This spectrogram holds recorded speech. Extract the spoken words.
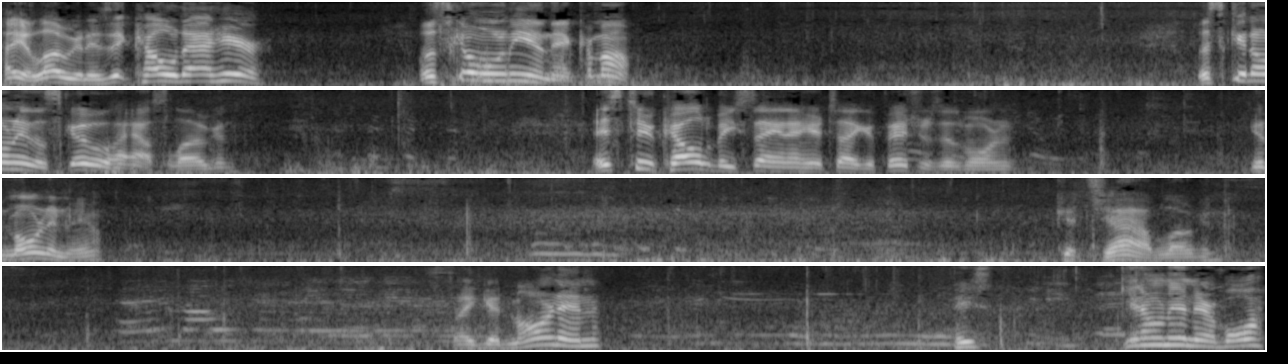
Hey, Logan, is it cold out here? Let's go on in then. Come on. Let's get on in the schoolhouse, Logan. It's too cold to be staying out here taking pictures this morning. Good morning, man. Good job, Logan. Say good morning. He's get on in there, boy.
